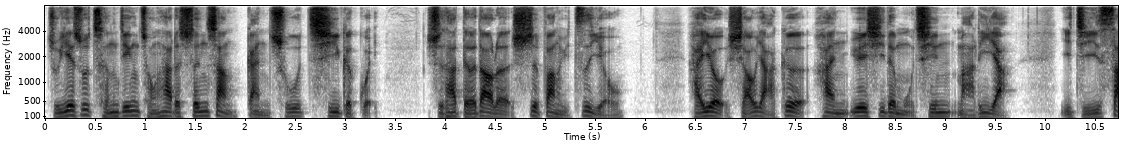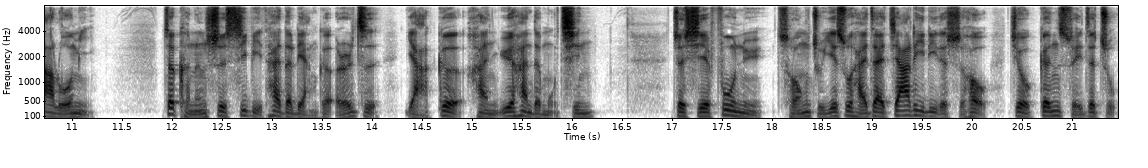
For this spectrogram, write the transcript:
主耶稣曾经从她的身上赶出七个鬼，使她得到了释放与自由；还有小雅各和约西的母亲玛利亚，以及撒罗米，这可能是西比泰的两个儿子雅各和约翰的母亲。这些妇女从主耶稣还在加利利的时候就跟随着主，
